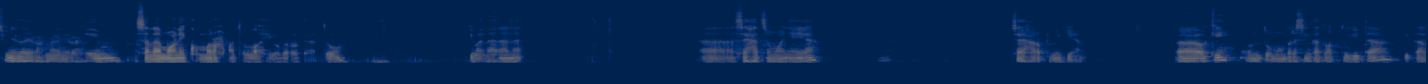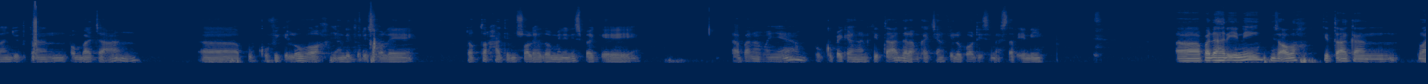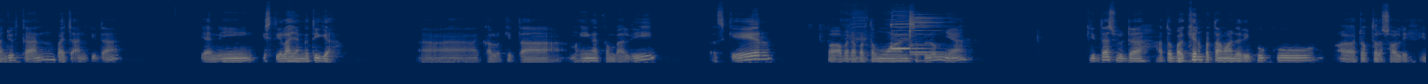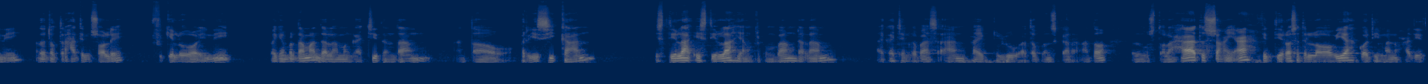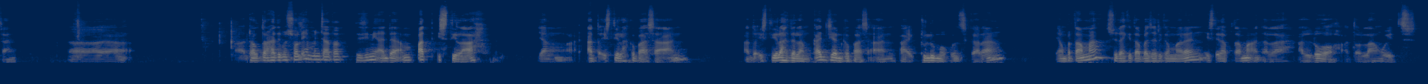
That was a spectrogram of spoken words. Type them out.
Bismillahirrahmanirrahim. Assalamualaikum warahmatullahi wabarakatuh. Gimana anak-anak? Uh, sehat semuanya ya. Saya harap demikian. Uh, Oke, okay. untuk mempersingkat waktu kita, kita lanjutkan pembacaan uh, buku fikih lughah yang ditulis oleh Dr. Hatim Soleh Domin ini sebagai apa namanya buku pegangan kita dalam kajian filosofi di semester ini. Uh, pada hari ini, insya Allah kita akan melanjutkan bacaan kita, yakni istilah yang ketiga. Uh, kalau kita mengingat kembali, tazkir bahwa pada pertemuan sebelumnya kita sudah atau bagian pertama dari buku eh, Dr. Solih ini atau Dr. Hatim Soleh fikih ini bagian pertama adalah mengkaji tentang atau berisikan istilah-istilah yang berkembang dalam kajian kebahasaan baik dulu ataupun sekarang atau al-mustalahatus syai'ah fi dirasatil lughawiyah qadiman haditsan. Uh, eh, Dr. Hatim Soleh mencatat di sini ada empat istilah yang atau istilah kebahasaan atau istilah dalam kajian kebahasaan baik dulu maupun sekarang. Yang pertama sudah kita pelajari kemarin, istilah pertama adalah al atau language.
